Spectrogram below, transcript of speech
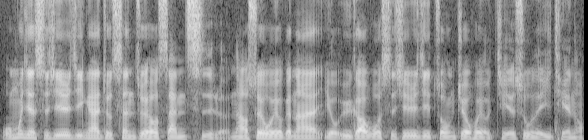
我目前实习日记应该就剩最后三次了。然后，所以我有跟大家有预告过，实习日记终究会有结束的一天哦。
